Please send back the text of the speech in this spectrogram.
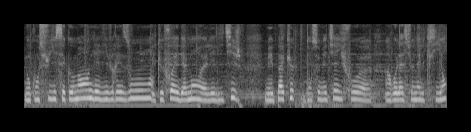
Donc on suit ses commandes, les livraisons, quelquefois également euh, les litiges, mais pas que. Dans ce métier, il faut euh, un relationnel client.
